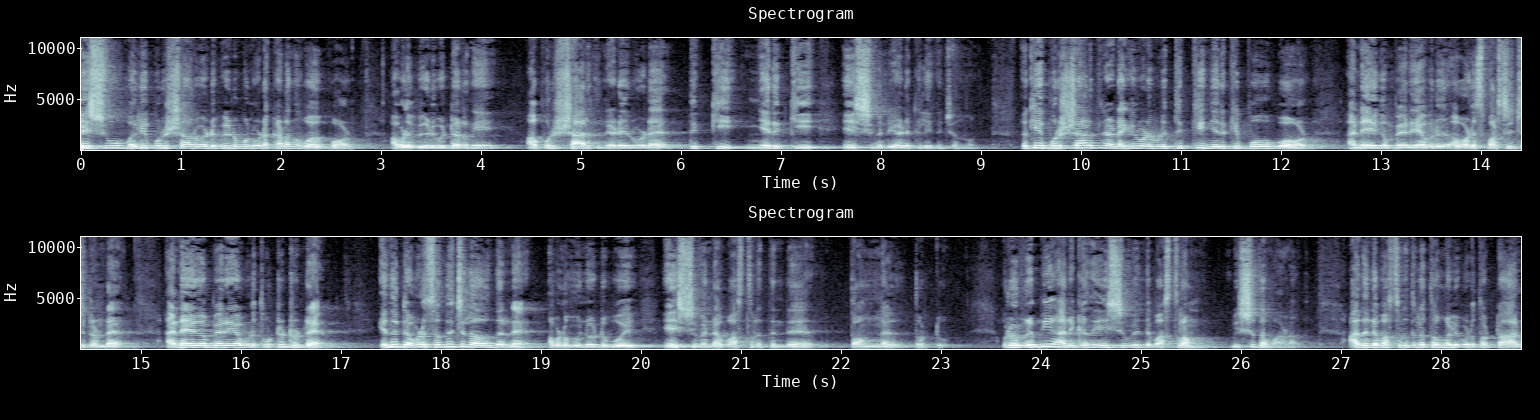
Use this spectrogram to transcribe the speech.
യേശുവും വലിയ പുരുഷാരോടെ വീട് മുന്നിലൂടെ കടന്നു പോയപ്പോൾ അവൾ വീട് വിട്ടിറങ്ങി ആ പുരുഷാരത്തിന്റെ ഇടയിലൂടെ തിക്കി ഞെരുക്കി യേശുവിന്റെ അടുക്കിലേക്ക് ചെന്നു. ഒക്കെ പുരുഷാരത്തിന്റെ ഇടയിലൂടെ ഇവിടെ തിക്കി ഞെരുക്കി പോകുമ്പോൾ അനേകം പേരെ അവർ അവളെ സ്പർശിച്ചിട്ടുണ്ട്. അനേകം പേരെ അവൾ തൊട്ടിട്ടുണ്ട്. എന്നിട്ട് അവൾ ശ്രദ്ധിച്ചില്ല അതും തന്നെ അവൾ മുന്നോട്ട് പോയി യേശുവിന്റെ വസ്ത്രത്തിന്റെ തൊങ്ങൽ തൊട്ടു. ഒരു റബി ആനിക്കുന്ന യേശുവിന്റെ വസ്ത്രം വിശുദ്ധമാണ്. അതിന്റെ വസ്ത്രത്തിന്റെ തൊങ്ങൽ ഇവൾ തൊട്ടാൽ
